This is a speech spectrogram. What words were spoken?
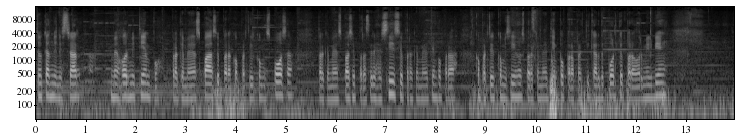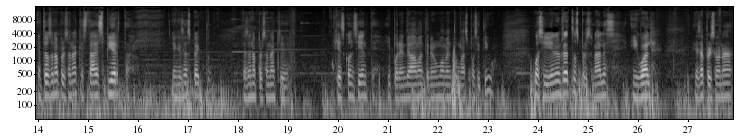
Tengo que administrar mejor mi tiempo para que me dé espacio para compartir con mi esposa, para que me dé espacio para hacer ejercicio, para que me dé tiempo para compartir con mis hijos, para que me dé tiempo para practicar deporte, para dormir bien. Entonces una persona que está despierta en ese aspecto es una persona que, que es consciente y por ende va a mantener un momento más positivo. O si vienen retos personales, igual esa persona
